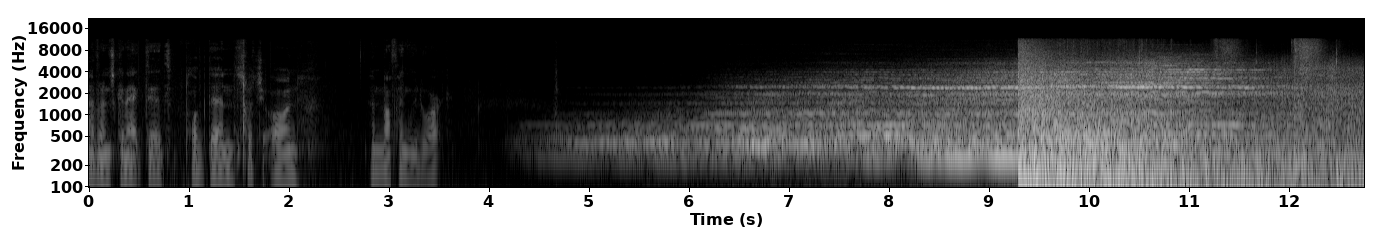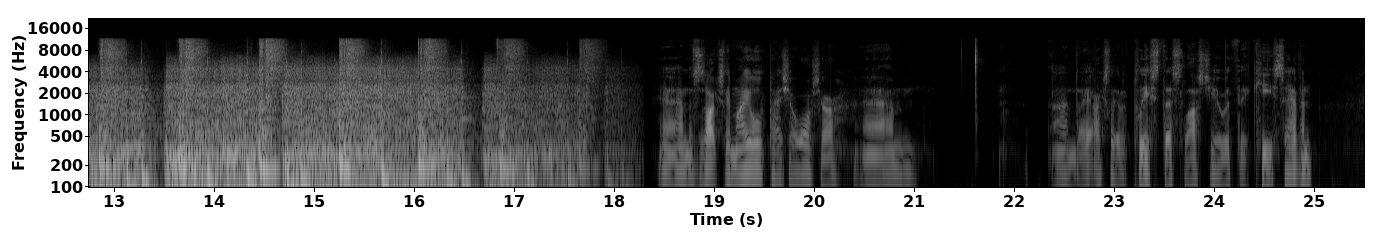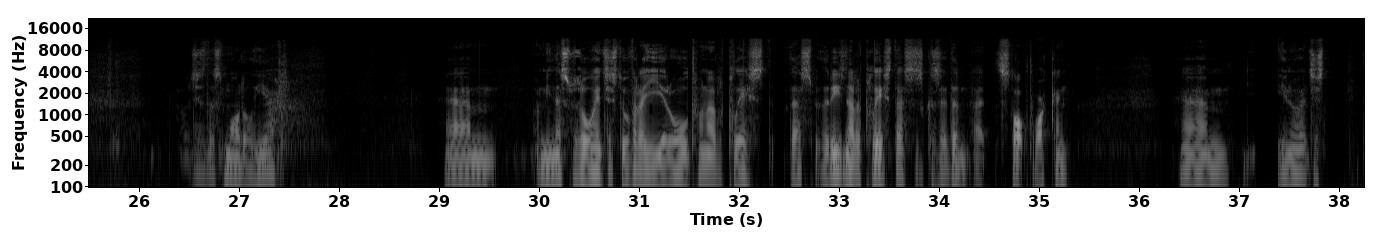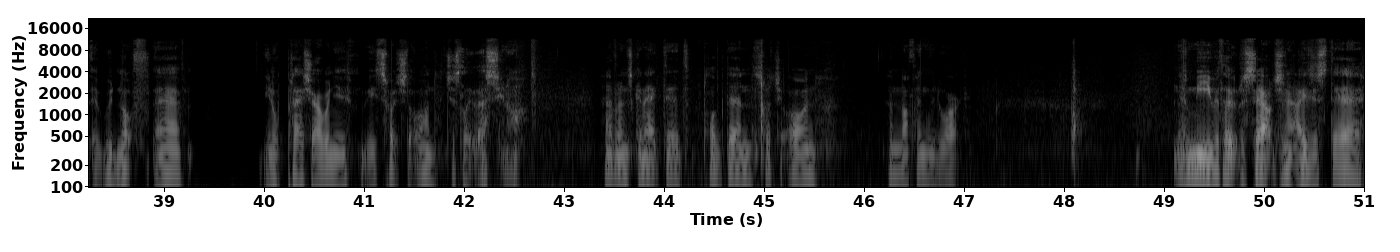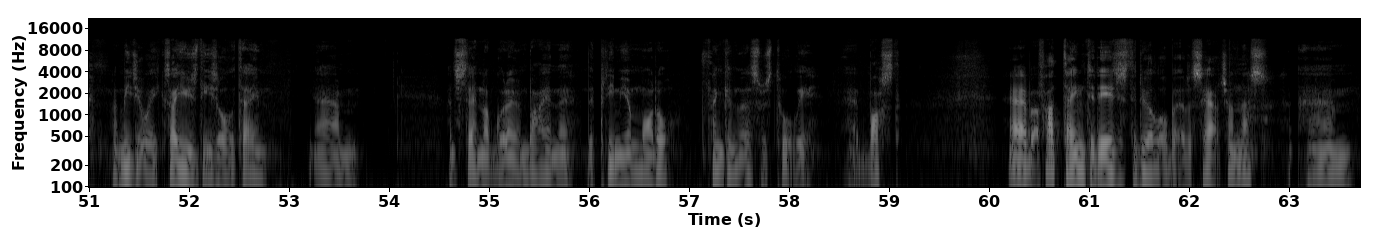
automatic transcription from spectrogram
Everyone's connected, plugged in, switch it on, and nothing would work. Um, this is actually my old pressure washer um, and I actually replaced this last year with the K7 which is this model here. Um, I mean this was only just over a year old when I replaced this but the reason I replaced this is because it didn't it stopped working. Um, you know it just it would not uh, you know pressure when you, you switched it on just like this you know. Everyone's connected, plugged in, switch it on and nothing would work. Now me, without researching it, I just uh, immediately, because I use these all the time, um, I just end up going out and buying the, the premium model, thinking that this was totally uh, bust. Uh, but I've had time today just to do a little bit of research on this. Um,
